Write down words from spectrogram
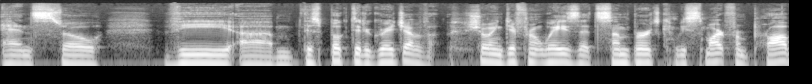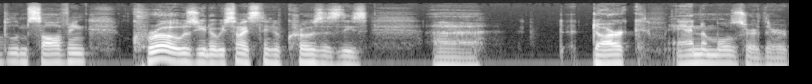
And so, the um, this book did a great job of showing different ways that some birds can be smart from problem solving. Crows, you know, we sometimes think of crows as these uh, dark animals or they're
